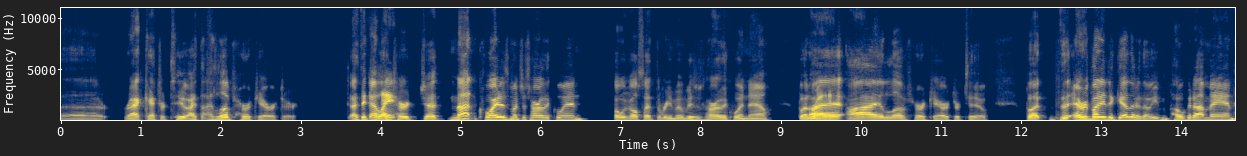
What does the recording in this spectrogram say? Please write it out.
uh Ratcatcher 2, I th- I loved her character. I think I liked I- her just not quite as much as Harley Quinn, but we've also had three movies with Harley Quinn now. But Right. I I loved her character too. But the, everybody together though, even Polka Dot Man,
